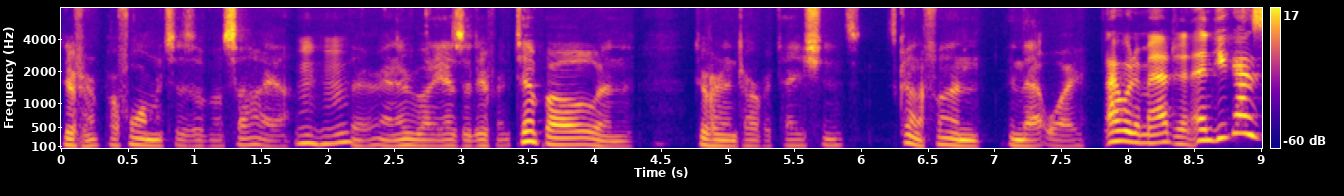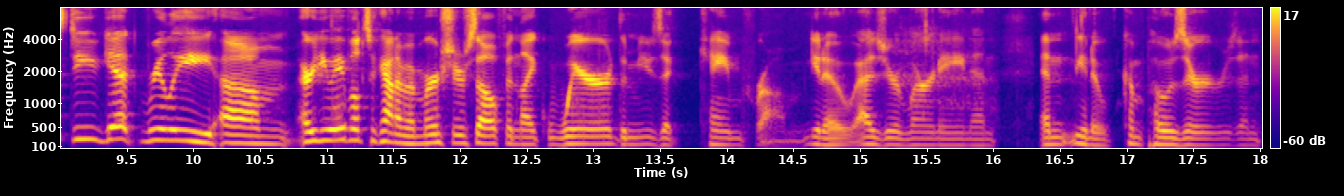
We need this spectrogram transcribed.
different performances of Messiah mm-hmm. there. And everybody has a different tempo and different interpretations kind of fun in that way. I would imagine. And you guys, do you get really? Um, are you able to kind of immerse yourself in like where the music came from? You know, as you're learning and and you know composers and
